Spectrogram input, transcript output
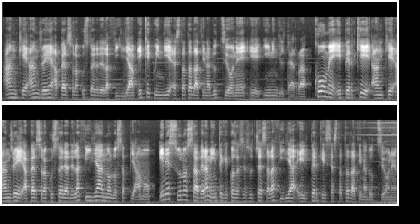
anche André ha perso la custodia della figlia e che quindi è stata data in adozione in Inghilterra. Come e perché anche André ha perso la custodia della figlia non lo sappiamo. E nessuno sa veramente che cosa sia successo alla figlia e il perché sia stata data in adozione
